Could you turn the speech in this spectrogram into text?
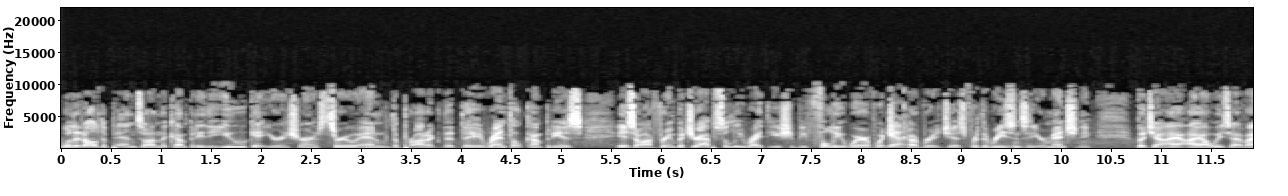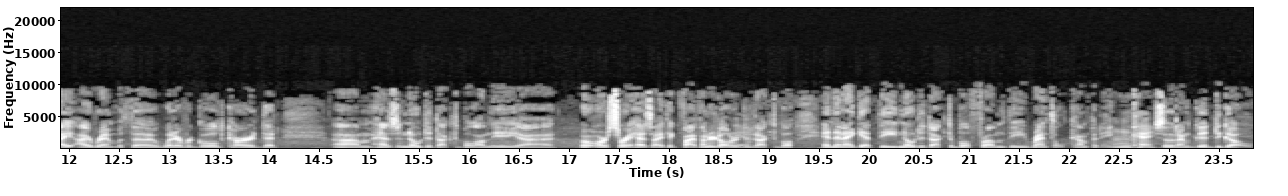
Well, it all depends on the company that you get your insurance through and the product that the rental company is is offering. But you're absolutely right that you should be fully aware of what your coverage is for the reasons that you're mentioning. But yeah, I, I always have. I, I rent with the whatever gold card that um, has a no deductible on the. Uh, or, or sorry, has I think five hundred dollar deductible, and then I get the no deductible from the rental company, Okay. so that I'm good to go.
